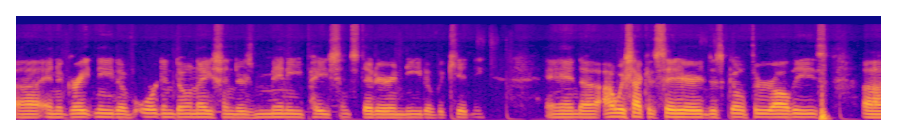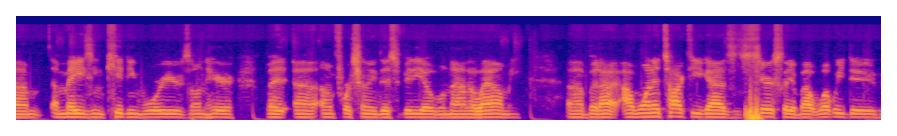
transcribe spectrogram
uh, and a great need of organ donation. There's many patients that are in need of a kidney. And uh, I wish I could sit here and just go through all these um, amazing kidney warriors on here, but uh, unfortunately, this video will not allow me. but I, I want to talk to you guys seriously about what we do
